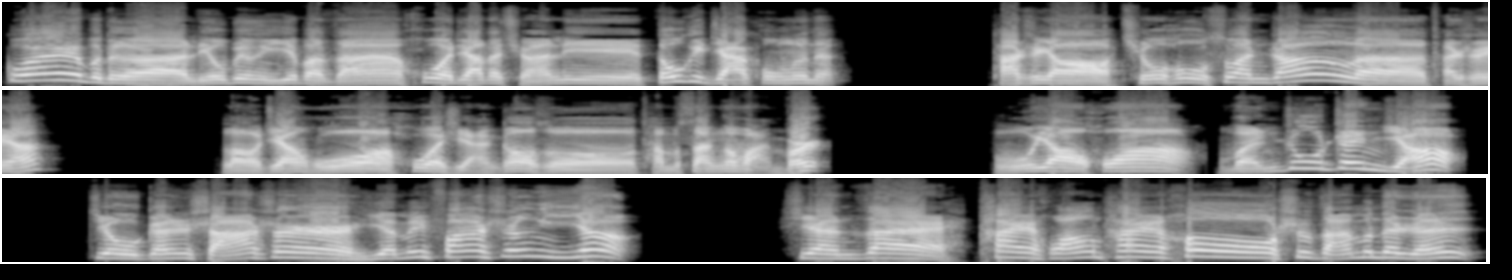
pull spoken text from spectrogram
怪不得刘病已把咱霍家的权利都给架空了呢。他是要秋后算账了，他是呀。老江湖霍显告诉他们三个晚辈儿：“不要慌，稳住阵脚，就跟啥事儿也没发生一样。现在太皇太后是咱们的人，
